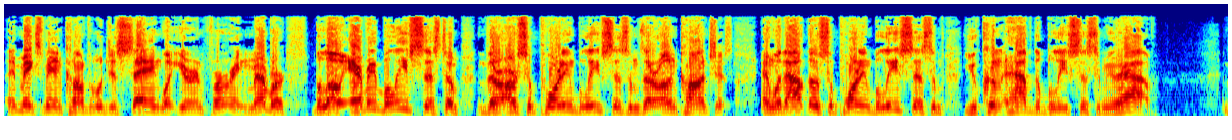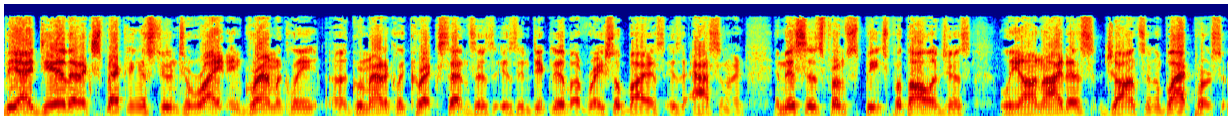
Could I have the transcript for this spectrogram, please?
It makes me uncomfortable just saying what you're inferring. Remember, below every belief system, there are supporting belief systems that are unconscious. And without those supporting belief systems, you couldn't have the belief system you have. The idea that expecting a student to write in grammatically, uh, grammatically correct sentences is indicative of racial bias is asinine. And this is from speech pathologist Leonidas Johnson, a black person.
